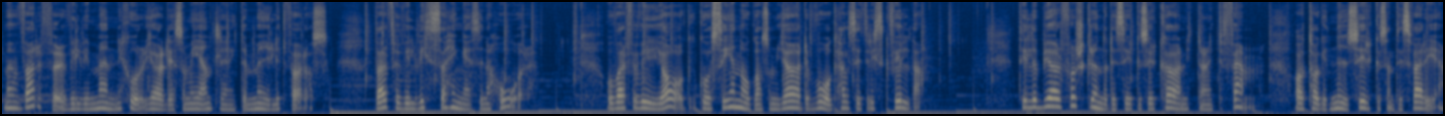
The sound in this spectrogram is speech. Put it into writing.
Men varför vill vi människor göra det som egentligen inte är möjligt för oss? Varför vill vissa hänga i sina hår? Och varför vill jag gå och se någon som gör det våghalsigt riskfyllda? Tilde Björfors grundade Cirkus Cirkör 1995 och har tagit nycirkusen till Sverige.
